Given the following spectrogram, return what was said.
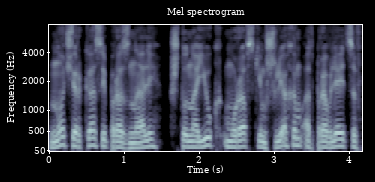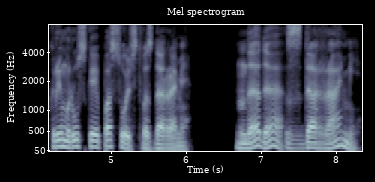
Но черкасы прознали, что на юг муравским шляхом отправляется в Крым русское посольство с дарами. Да-да, с дарами.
